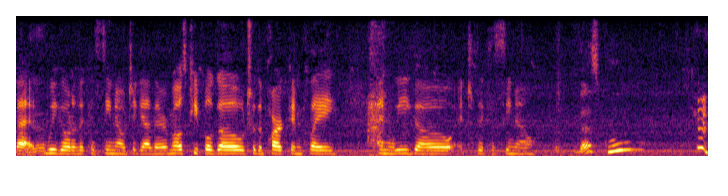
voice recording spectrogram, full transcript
That Yeah. we go to the casino together. Most people go to the park and play, and we go to the casino. That's cool. Hmm.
